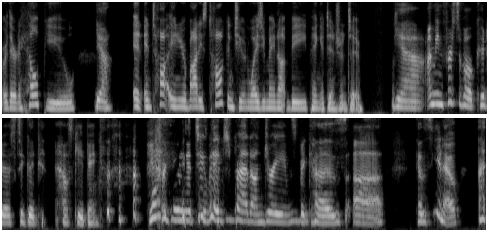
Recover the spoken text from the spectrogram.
are there to help you Yeah. and and talk and your body's talking to you in ways you may not be paying attention to. Yeah. I mean, first of all, kudos to good housekeeping Yeah. for doing a two page spread on dreams because uh because you know I,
